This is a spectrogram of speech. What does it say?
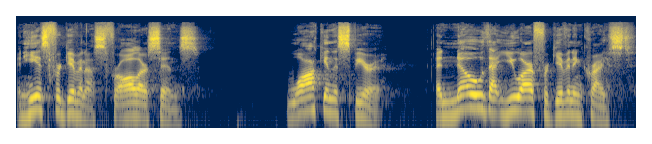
And He has forgiven us for all our sins. Walk in the Spirit and know that you are forgiven in Christ.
